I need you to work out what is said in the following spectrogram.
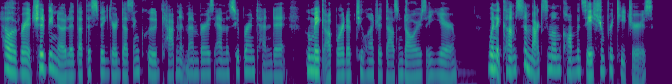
However, it should be noted that this figure does include cabinet members and the superintendent, who make upward of $200,000 a year. When it comes to maximum compensation for teachers,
